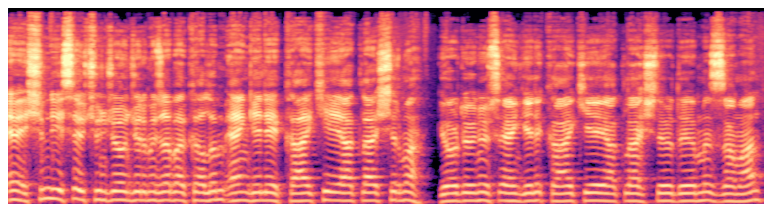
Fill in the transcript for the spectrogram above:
Evet şimdi ise üçüncü öncülümüze bakalım. Engeli K2'ye yaklaştırma. Gördüğünüz engeli K2'ye yaklaştırdığımız zaman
